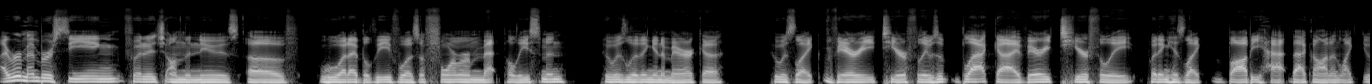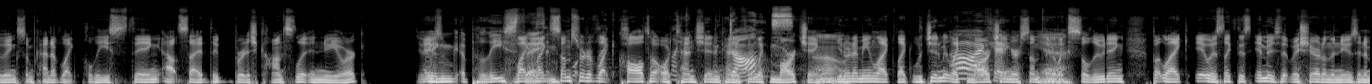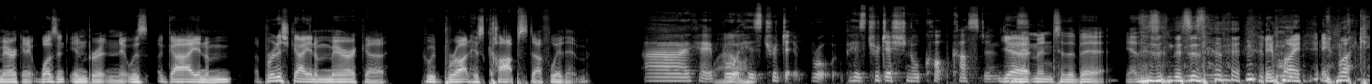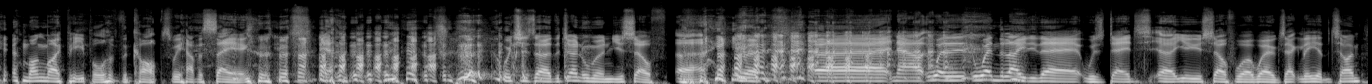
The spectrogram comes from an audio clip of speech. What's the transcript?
I remember seeing footage on the news of what I believe was a former Met policeman who was living in America, who was like very tearfully. He was a black guy, very tearfully putting his like bobby hat back on and like doing some kind of like police thing outside the British consulate in New York. It was Doing a police like thing. like some sort of like, Like- call to like attention a kind of thing, like marching. Oh. You know oh. what I mean? Like like legitimate like Oh, okay. marching or something, Yeah. like saluting. But like it was like this image that was shared on the news in America. And it wasn't in Britain. It was a guy in a, a British guy in America who had brought his cop stuff with him. Ah, okay, Wow. brought his tradi- brought his traditional cop custom. Yeah. commitment to the bit. Yeah, this is this is in my in my among my people of the cops. We have a saying, which is uh, the gentleman yourself. Uh, you were- uh, now, when, when the lady there was dead, uh, you yourself were where exactly at the time?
